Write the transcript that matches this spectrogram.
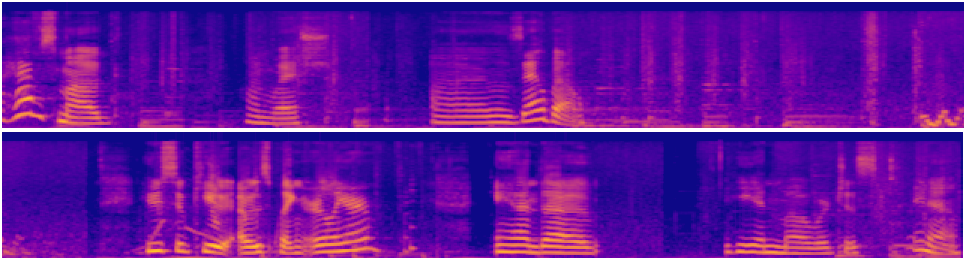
I have smug on Wish. Uh, Zelbel. He was so cute. I was playing earlier, and uh, he and Mo were just, you know,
